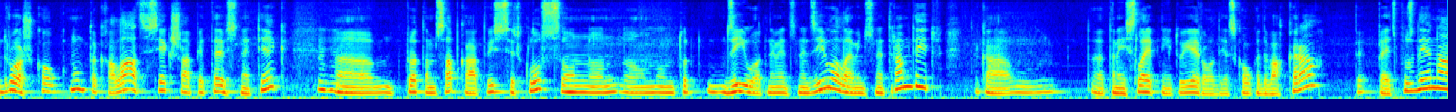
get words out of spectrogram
droši kaut nu, kā lācis iekšā pie tevis netiek. Mm -hmm. uh, protams, apkārt viss ir kluss un, un, un, un tur dzīvot neviens nedzīvo, lai viņus netramdītu. Tā kā, tādā slēpnī tu ierodies kaut kad vakarā, pēcpusdienā,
